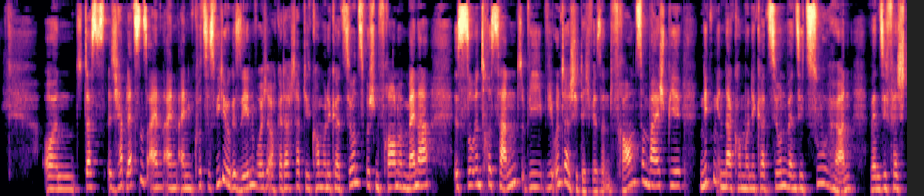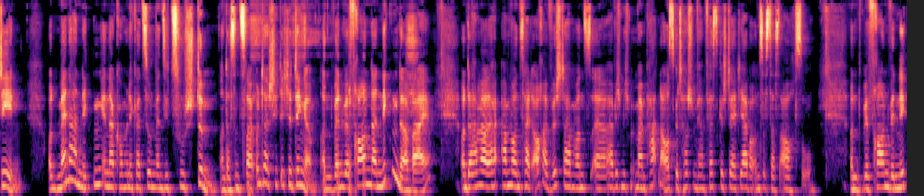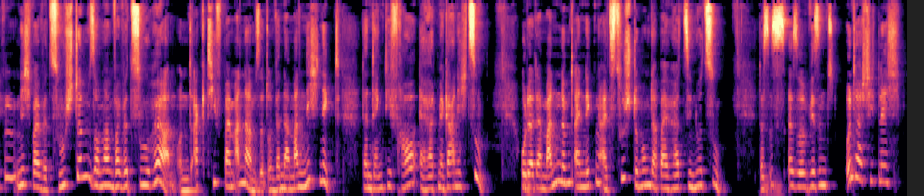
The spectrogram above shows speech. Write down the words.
Und das, ich habe letztens ein, ein, ein kurzes Video gesehen, wo ich auch gedacht habe, die Kommunikation zwischen Frauen und Männern ist so interessant, wie, wie unterschiedlich wir sind. Frauen zum Beispiel nicken in der Kommunikation, wenn sie zuhören, wenn sie verstehen. Und Männer nicken in der Kommunikation, wenn sie zustimmen. Und das sind zwei unterschiedliche Dinge. Und wenn wir Frauen dann nicken dabei, und da haben wir, haben wir uns halt auch erwischt, da haben wir uns, äh, habe ich mich mit meinem Partner ausgetauscht und wir haben festgestellt, ja, bei uns ist das auch so. Und wir Frauen, wir nicken nicht, weil wir zustimmen, sondern weil wir zuhören und aktiv beim anderen sind. Und wenn der Mann nicht nickt, dann denkt die Frau, er hört mir gar nicht zu. Oder der Mann nimmt ein Nicken als Zustimmung, dabei hört sie nur zu. Das ist, also wir sind unterschiedlich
